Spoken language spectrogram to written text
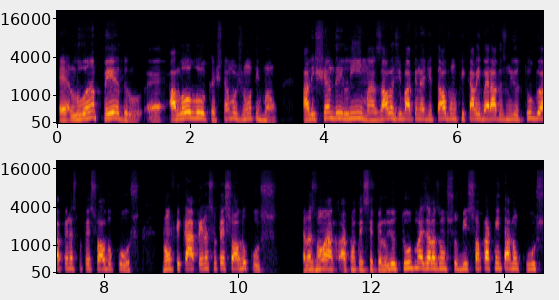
É, Luan Pedro, é, alô Lucas, estamos junto, irmão. Alexandre Lima, as aulas de batendo edital vão ficar liberadas no YouTube ou apenas para o pessoal do curso? Vão ficar apenas para o pessoal do curso. Elas vão acontecer pelo YouTube, mas elas vão subir só para quem está no curso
